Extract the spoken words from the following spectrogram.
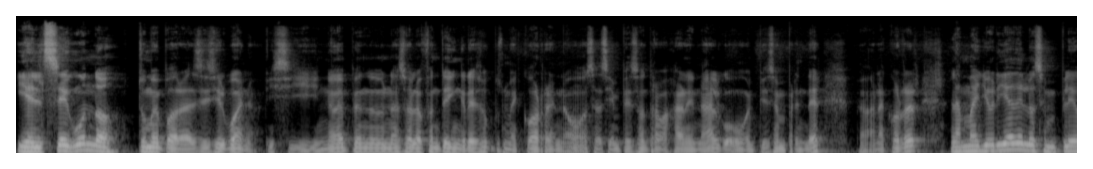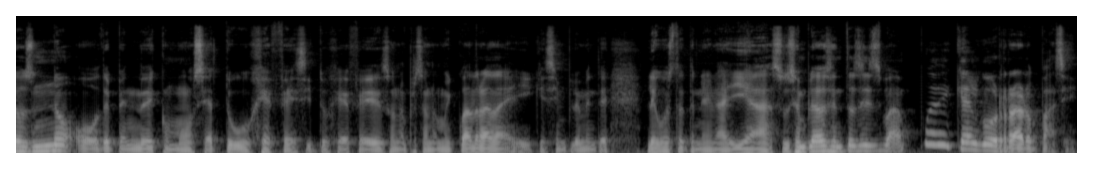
Y el segundo, tú me podrás decir, bueno, y si no dependo de una sola fuente de ingreso, pues me corre, ¿no? O sea, si empiezo a trabajar en algo o empiezo a emprender, me van a correr. La mayoría de los empleos no, o depende de cómo sea tu jefe. Si tu jefe es una persona muy cuadrada y que simplemente le gusta tener ahí a sus empleados, entonces va, puede que algo raro pase.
